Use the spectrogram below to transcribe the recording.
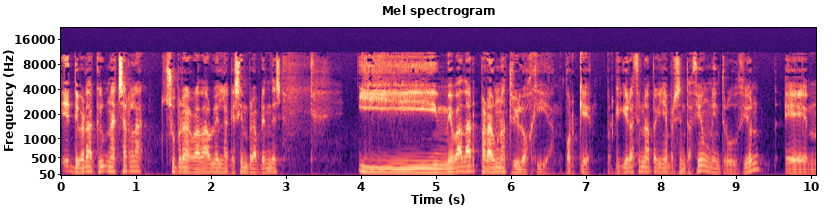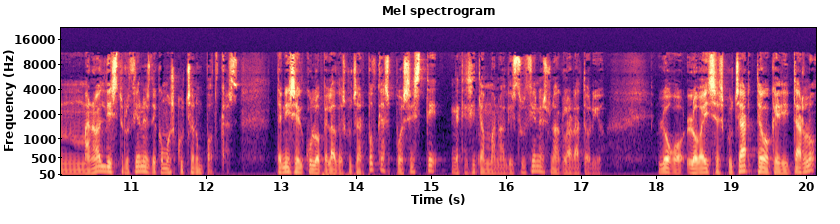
Eh, de verdad que una charla súper agradable en la que siempre aprendes. Y me va a dar para una trilogía. ¿Por qué? Porque quiero hacer una pequeña presentación, una introducción, eh, manual de instrucciones de cómo escuchar un podcast. ¿Tenéis el culo pelado de escuchar podcast? Pues este necesita un manual de instrucciones, un aclaratorio. Luego lo vais a escuchar, tengo que editarlo.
